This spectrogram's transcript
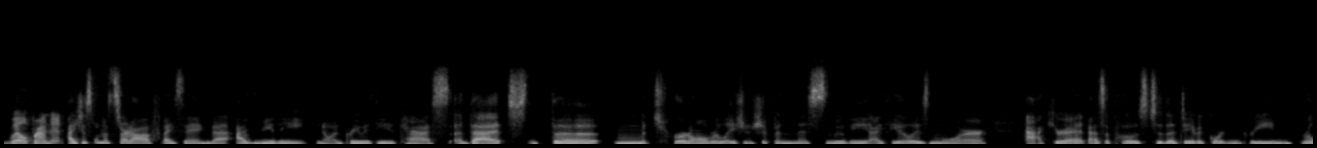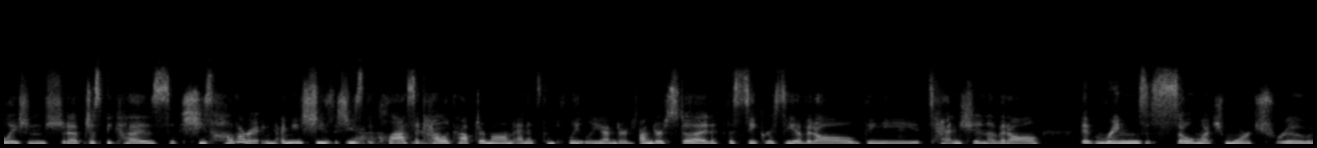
Will Brennan. I just want to start off by saying that I really, you know, agree with you, Cass, that the maternal relationship in this movie I feel is more accurate as opposed to the David Gordon Green relationship just because she's hovering. I mean she's she's the classic Yeah. helicopter mom and it's completely under understood the secrecy of it all, the tension of it all. It rings so much more true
